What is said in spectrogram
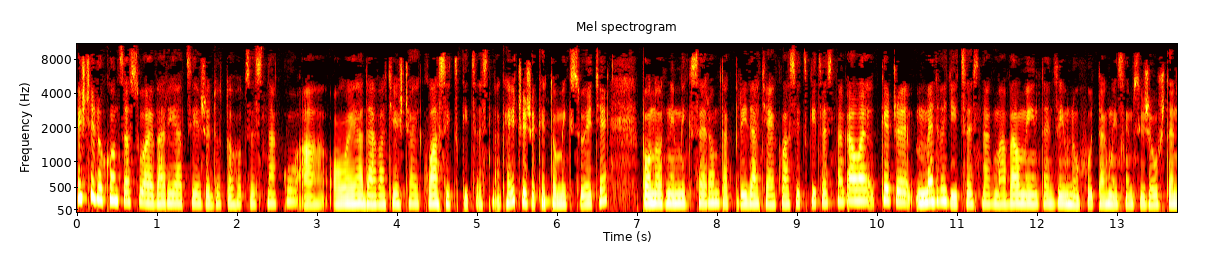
Ešte dokonca sú aj variácie, že do toho cesnaku a oleja dávate ešte aj klasický cesnak. Hej? Čiže keď to mixujete ponorným mixérom, tak pridáte aj klasický cesnak, ale keďže medvedí cesnak má veľmi intenzívnu chuť, tak myslím si, že už ten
